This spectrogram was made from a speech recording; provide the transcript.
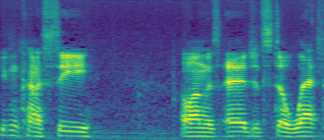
You can kind of see along this edge it's still wet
